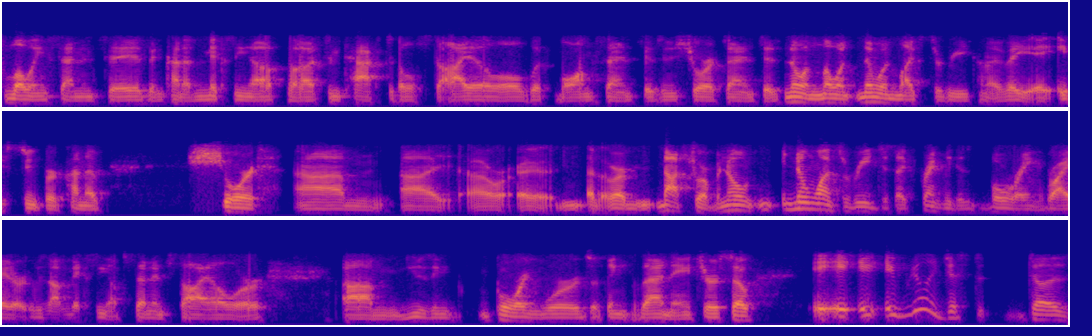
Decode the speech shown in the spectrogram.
flowing sentences and kind of mixing up uh, syntactical style with long sentences and short sentences. No one, no one, no one likes to read kind of a, a super kind of short, um, uh, or, uh, or not short, but no, no one wants to read just like frankly just boring writer who's not mixing up sentence style or um, using boring words or things of that nature. So it, it, really just does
